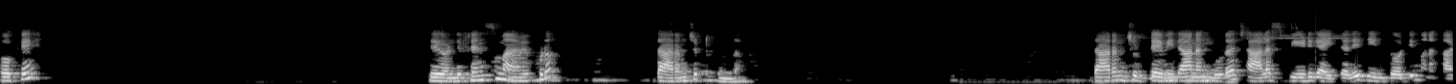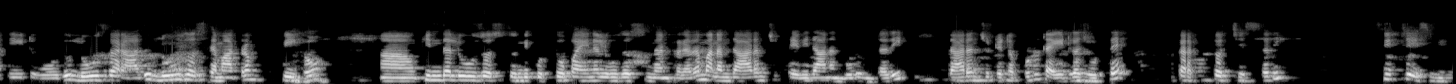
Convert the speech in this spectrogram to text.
ఓకే? ఇదిగోండి ఫ్రెండ్స్ మనం ఇప్పుడు దారం చుట్టుకుందాం. దారం చుట్టే విధానం కూడా చాలా స్పీడ్గా అవుతుంది దీంతో మనకు అటు ఇటు పోదు. లూజ్గా రాదు. లూజ్ వస్తే మాత్రం పీకో. కింద లూజ్ వస్తుంది కుట్టు పైన లూజ్ వస్తుంది అంటారు కదా మనం దారం చుట్టే విధానం కూడా ఉంటది. దారం చుట్టేటప్పుడు టైట్గా చుడితే కరెక్ట్ వచ్చేస్తుంది. స్టిచ్ చేసి మీద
